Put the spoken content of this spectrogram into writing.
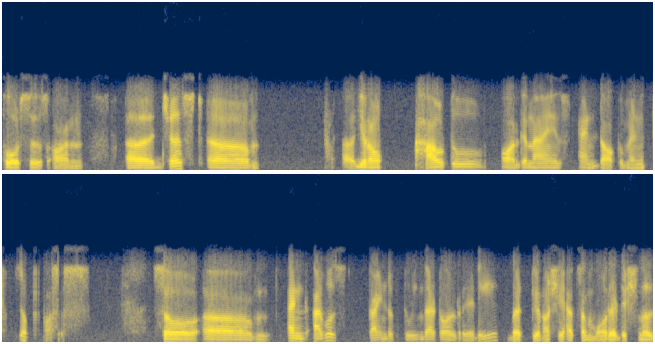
courses on uh, just um, uh, you know how to organize and document your process. So, um, and I was kind of doing that already, but you know, she had some more additional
